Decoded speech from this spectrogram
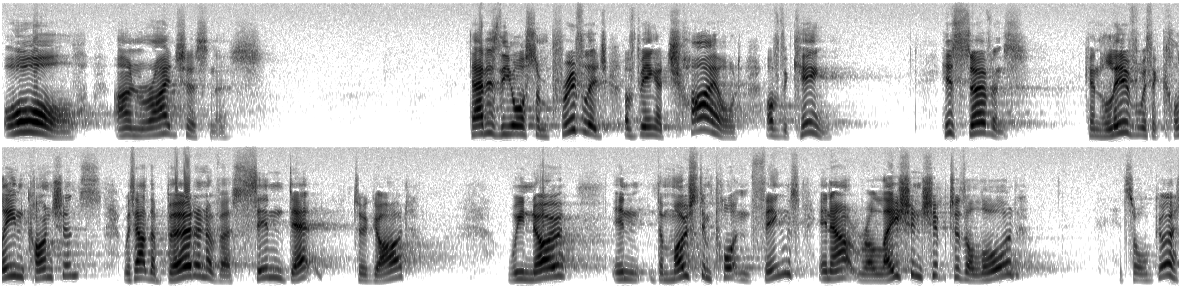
all unrighteousness. That is the awesome privilege of being a child of the King. His servants can live with a clean conscience without the burden of a sin debt to God. We know in the most important things, in our relationship to the Lord, it's all good.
